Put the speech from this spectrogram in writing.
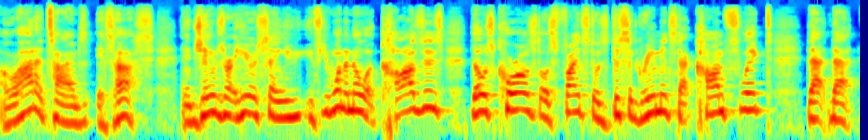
A lot of times it's us. And James right here is saying if you want to know what causes those quarrels, those fights, those disagreements, that conflict, that that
